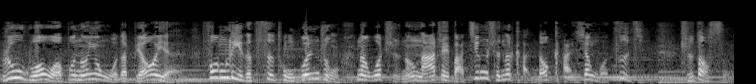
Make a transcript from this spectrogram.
如果我不能用我的表演锋利的刺痛观众，那我只能拿这把精神的砍刀砍向我自己，直到死亡。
